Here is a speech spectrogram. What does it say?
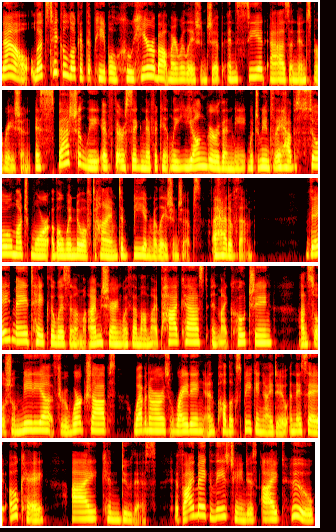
Now, let's take a look at the people who hear about my relationship and see it as an inspiration, especially if they're significantly younger than me, which means they have so much more of a window of time to be in relationships ahead of them. They may take the wisdom I'm sharing with them on my podcast, in my coaching, on social media, through workshops, webinars, writing, and public speaking I do, and they say, okay, I can do this. If I make these changes, I too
